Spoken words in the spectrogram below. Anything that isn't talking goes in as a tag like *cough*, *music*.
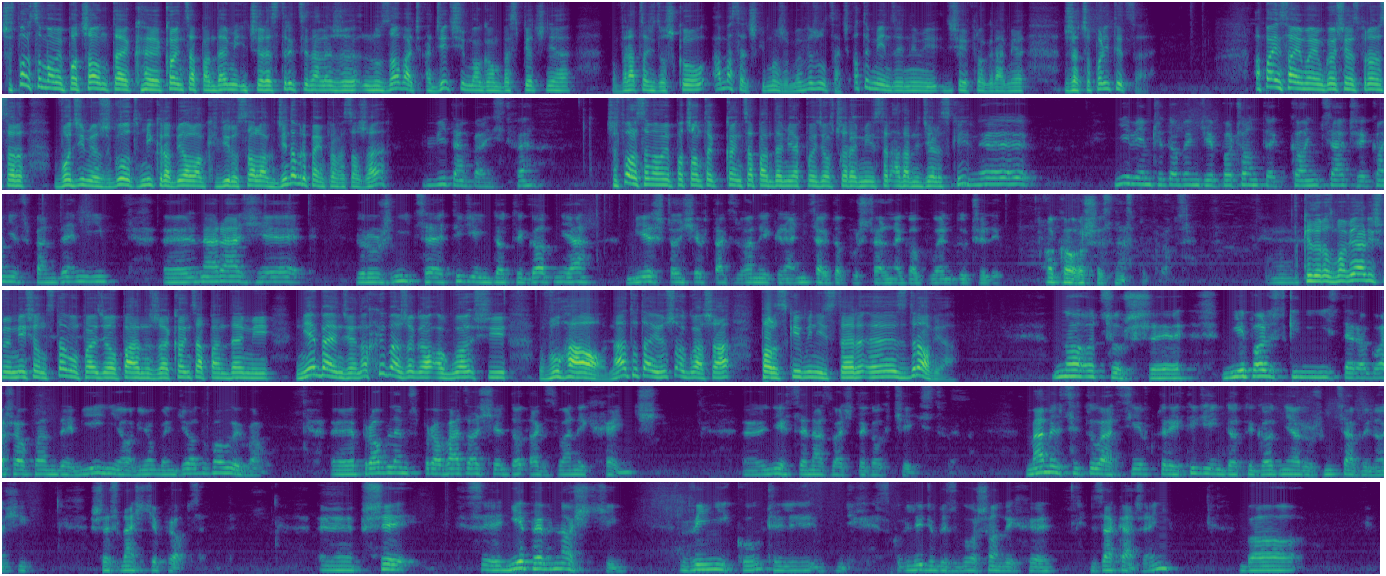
Czy w Polsce mamy początek e, końca pandemii i czy restrykcje należy luzować, a dzieci mogą bezpiecznie wracać do szkół, a maseczki możemy wyrzucać? O tym między innymi dzisiaj w programie Rzecz o Polityce. A Państwa i moim gościem jest profesor Włodzimierz Gut, mikrobiolog, wirusolog. Dzień dobry Panie Profesorze. Witam Państwa. Czy w Polsce mamy początek końca pandemii, jak powiedział wczoraj minister Adam Niedzielski? E, nie wiem, czy to będzie początek końca, czy koniec pandemii. E, na razie różnice tydzień do tygodnia mieszczą się w tak zwanych granicach dopuszczalnego błędu, czyli około 16%. Kiedy rozmawialiśmy miesiąc temu, powiedział Pan, że końca pandemii nie będzie, no chyba, że go ogłosi WHO. No a tutaj już ogłasza polski minister e, zdrowia. No cóż, e, nie polski minister ogłaszał pandemię i nie on ją będzie odwoływał. E, problem sprowadza się do tak zwanych chęci. E, nie chcę nazwać tego chcieństwem. Mamy sytuację, w której tydzień do tygodnia różnica wynosi 16%. Przy niepewności wyniku, czyli liczby zgłoszonych zakażeń, bo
